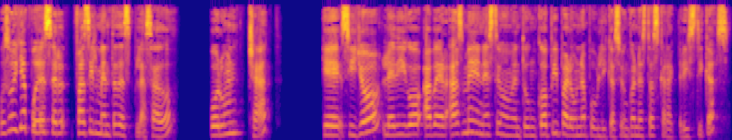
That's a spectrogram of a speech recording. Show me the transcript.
pues hoy ya puede ser fácilmente desplazado por un chat que si yo le digo, a ver, hazme en este momento un copy para una publicación con estas características,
